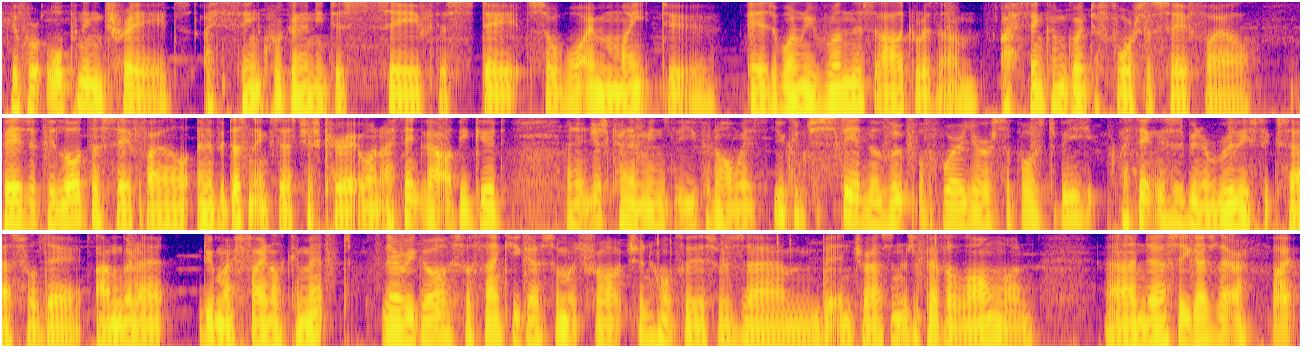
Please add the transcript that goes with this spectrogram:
If we're opening trades, I think we're going to need to save the state. So what I might do is when we run this algorithm, I think I'm going to force a save file basically load the save file and if it doesn't exist just create one. I think that'll be good and it just kind of means that you can always you can just stay in the loop of where you're supposed to be. I think this has been a really successful day. I'm gonna do my final commit. There we go. So thank you guys so much for watching. Hopefully this was um, a bit interesting. It was a bit of a long one. And uh, see you guys later. Bye.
